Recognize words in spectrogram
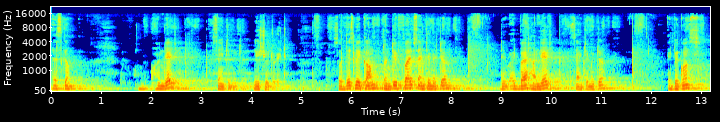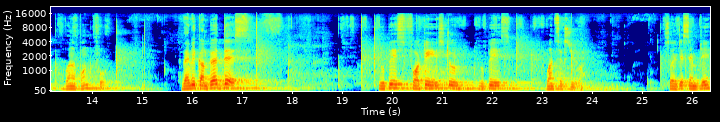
as 100 centimeter ratio to it. So this become 25 centimeter divided by 100 centimeter. It becomes 1 upon 4. When we compare this, rupees 40 is to rupees 160. So it is simply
